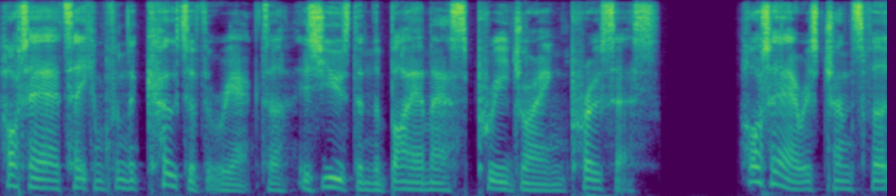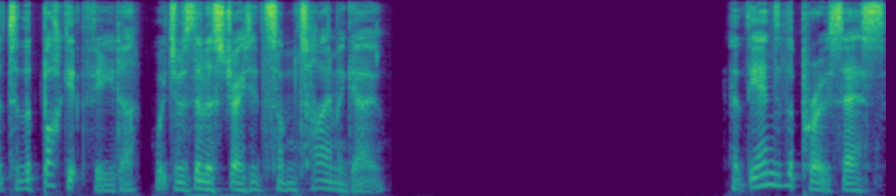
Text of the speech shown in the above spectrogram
hot air taken from the coat of the reactor is used in the biomass pre-drying process. Hot air is transferred to the bucket feeder, which was illustrated some time ago. At the end of the process,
